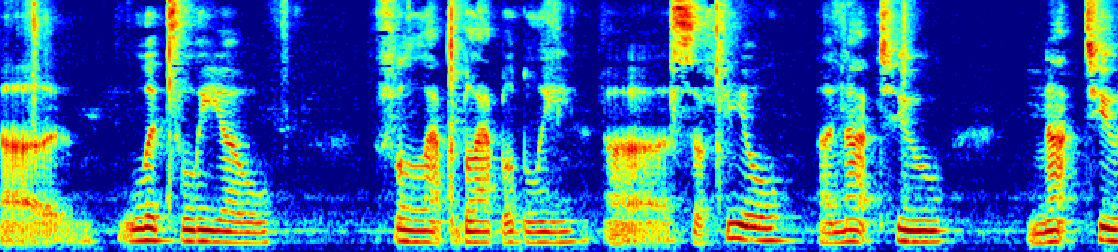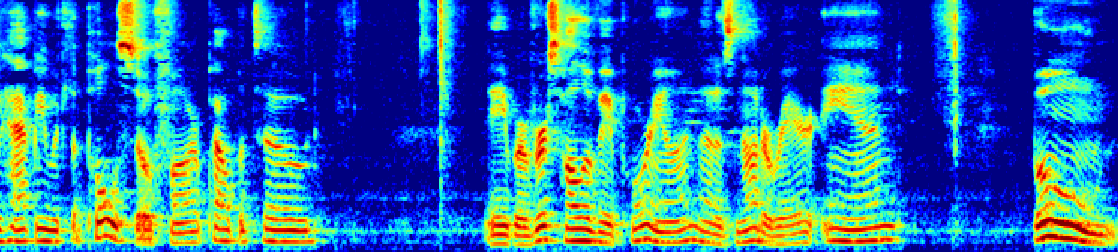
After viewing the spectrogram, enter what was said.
uh, Litleo, Flapblapably, uh, Safil, uh, not too, not too happy with the polls so far, Palpitoad, a reverse holo Vaporeon, that is not a rare, and boom,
